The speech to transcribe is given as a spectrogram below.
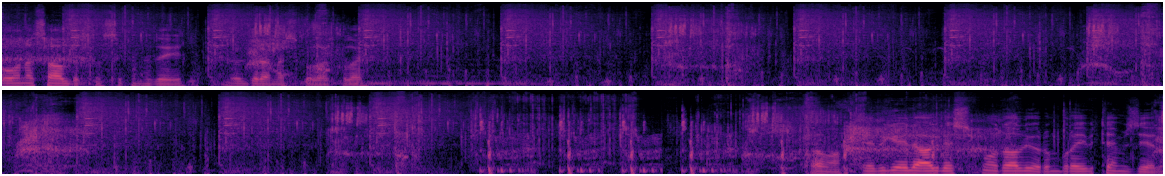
O ona saldırsın sıkıntı değil. Öldüremez kolay kolay. Tamam. Abigail'i agresif moda alıyorum. Burayı bir temizleyelim.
